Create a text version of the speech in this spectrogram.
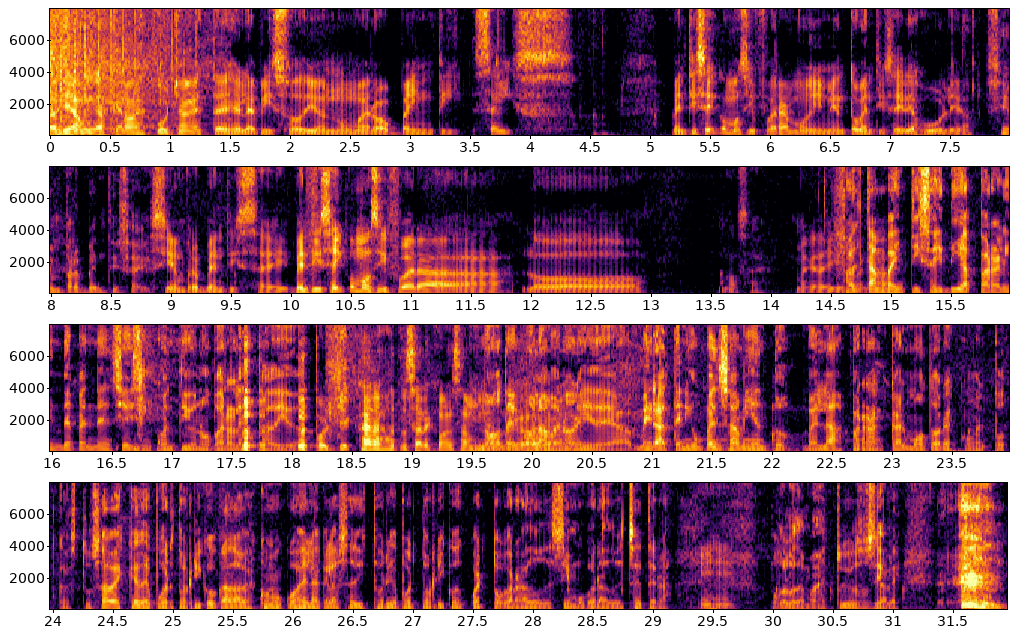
Amigos y amigas que nos escuchan, este es el episodio número 26. 26 como si fuera el movimiento 26 de julio. Siempre es 26. Siempre es 26. 26 como si fuera lo... No sé, me quedé ahí Faltan trancado. 26 días para la independencia y 51 para la estadía. ¿Por qué carajo tú sales con esa mierda? No tengo la menor idea. Mira, tenía un pensamiento, ¿verdad? Para arrancar motores con el podcast. Tú sabes que de Puerto Rico, cada vez que uno coge la clase de historia de Puerto Rico en cuarto grado, décimo grado, etcétera, Ujú. Porque los demás estudios sociales,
